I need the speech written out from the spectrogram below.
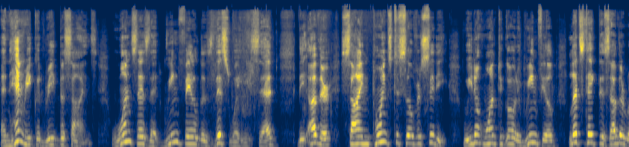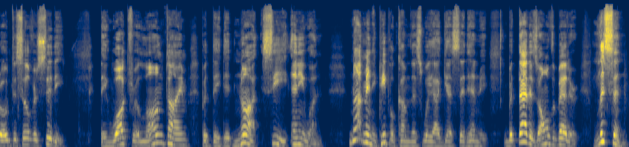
and Henry could read the signs. One says that Greenfield is this way, he said. The other sign points to Silver City. We don't want to go to Greenfield. Let's take this other road to Silver City. They walked for a long time, but they did not see anyone. Not many people come this way, I guess, said Henry, but that is all the better. Listen,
